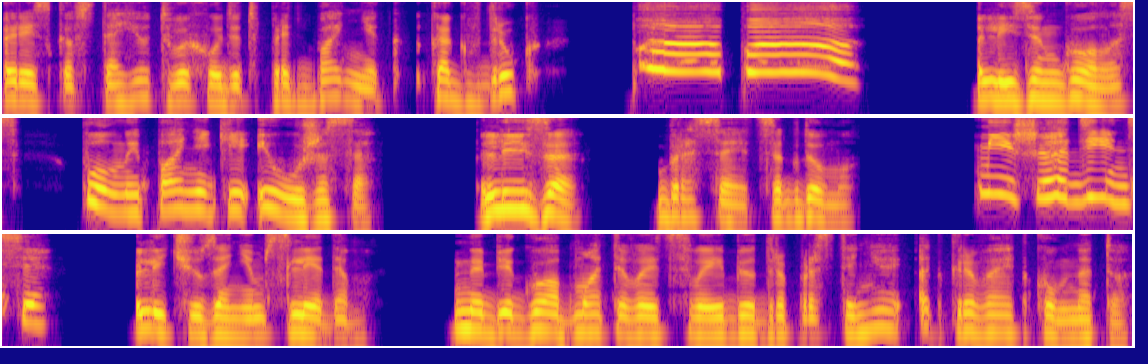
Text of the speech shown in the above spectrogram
Резко встает, выходит в предбанник, как вдруг... «Папа!» Лизин голос, полный паники и ужаса. «Лиза!» Бросается к дому. «Миша, оденься!» Лечу за ним следом. На бегу обматывает свои бедра простыней, открывает комнату.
